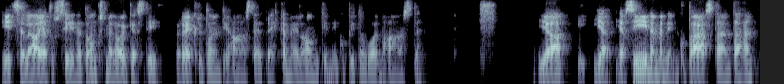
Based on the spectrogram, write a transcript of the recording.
itselle ajatus siitä, että onko meillä oikeasti rekrytointihaaste, että ehkä meillä onkin niin kuin pitovoimahaaste. Ja, ja, ja siinä me niin kuin päästään tähän,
